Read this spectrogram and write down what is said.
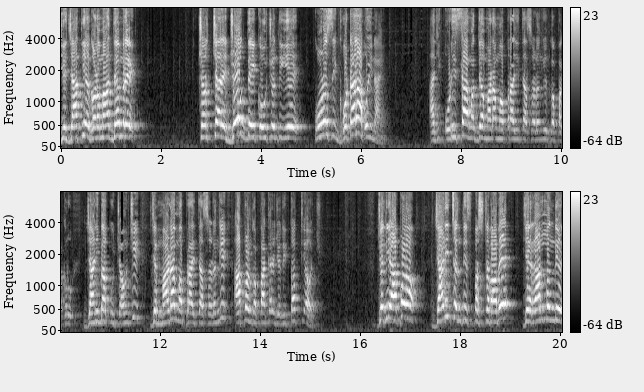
जे जातीय गणमाध्यम रे चर्चा रे जोग दे कहते ये कौन सी घोटाला होना आज ओडा मैडम अपराजिता षडंगी पाखु को चाहिए जे मैडम अपराजिता षडंगी आपण पाखे जदि तथ्य अच्छी जदि आप जानते स्पष्ट भाव जे राम मंदिर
